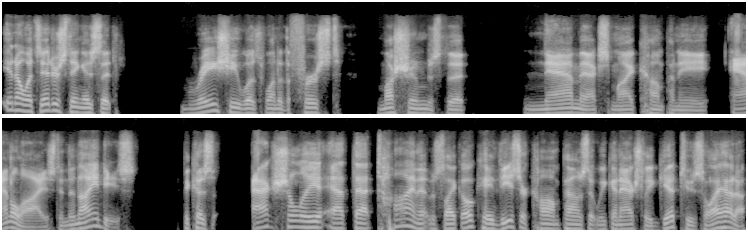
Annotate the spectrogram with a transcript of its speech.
you know what's interesting is that reishi was one of the first mushrooms that Nammex, my company, analyzed in the 90s because actually at that time it was like okay these are compounds that we can actually get to. So i had a,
